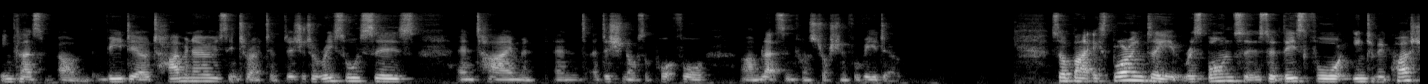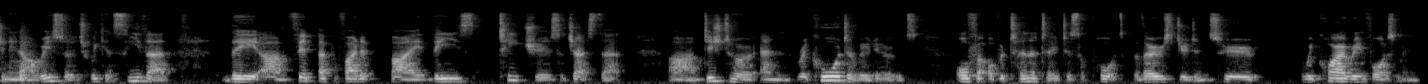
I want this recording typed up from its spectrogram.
in-class um, video terminals, interactive digital resources, and time and, and additional support for um, lesson construction for video. So by exploring the responses to these four interview questions in our research, we can see that the um, feedback provided by these teachers suggests that um, digital and recorded videos offer opportunity to support those students who require reinforcement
